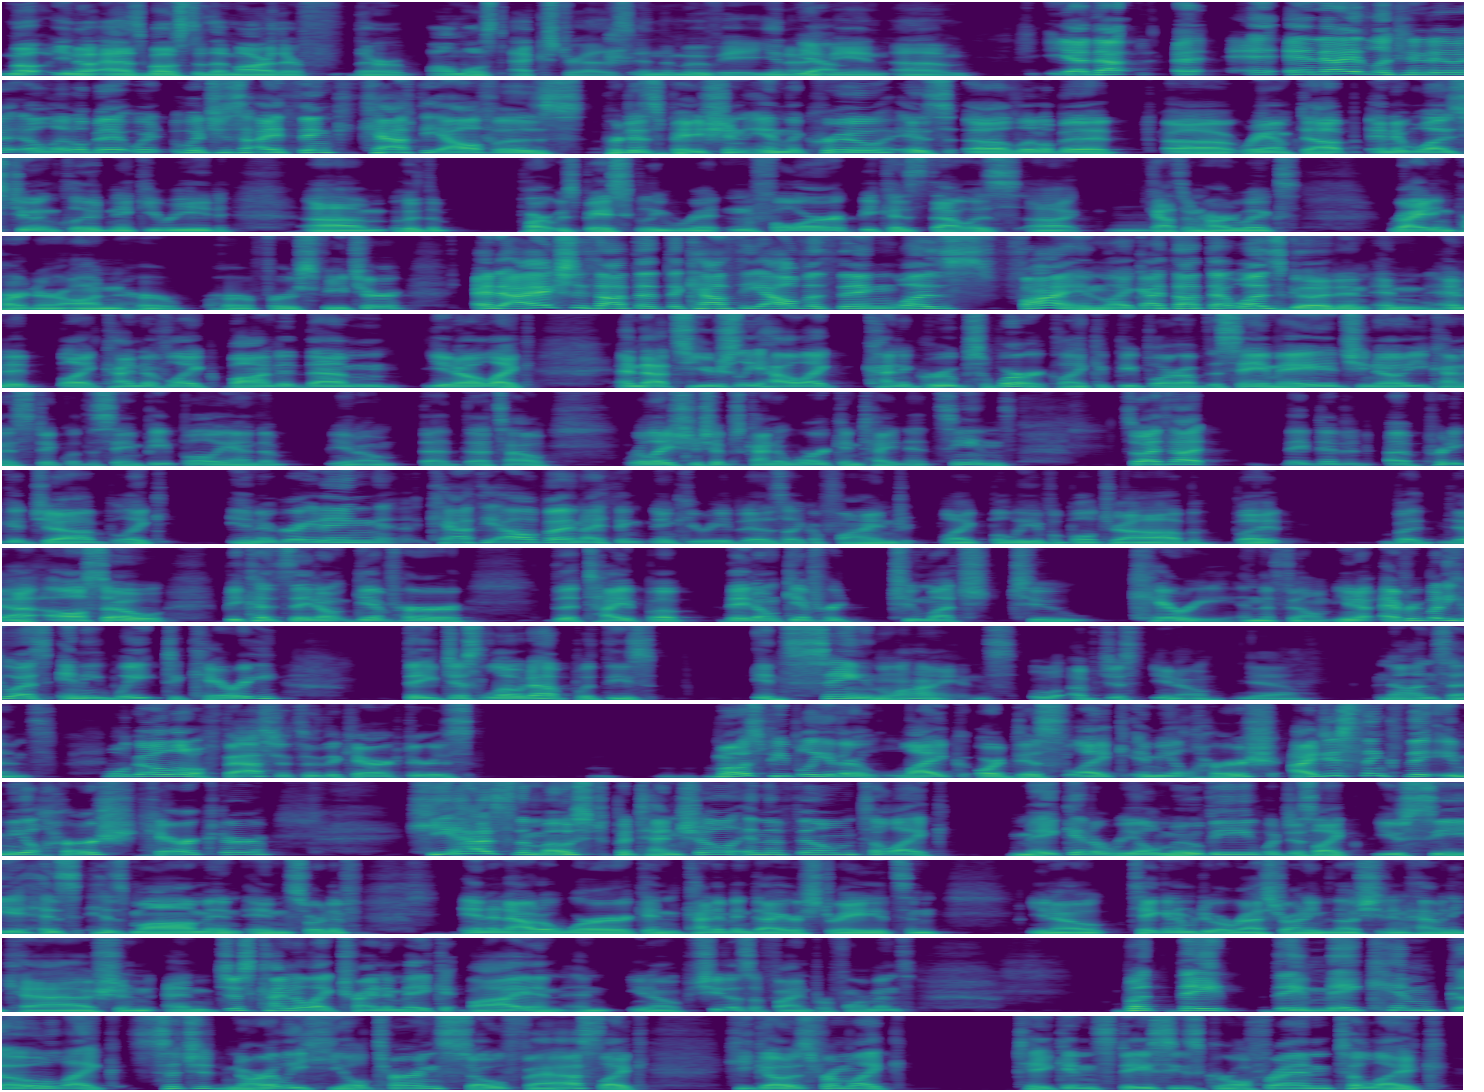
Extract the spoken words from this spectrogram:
mo- you know as most of them are they're they're almost extras in the movie you know what i mean um Yeah, that uh, and I looked into it a little bit, which, which is I think Kathy Alva's participation in the crew is a little bit uh, ramped up, and it was to include Nikki Reed, um, who the part was basically written for because that was uh, Mm. Catherine Hardwicke's writing partner on her her first feature. And I actually thought that the Kathy Alva thing was fine. Like I thought that was good and and and it like kind of like bonded them, you know, like and that's usually how like kind of groups work. Like if people are of the same age, you know, you kind of stick with the same people, you end up, you know, that that's how relationships kind of work in tight-knit scenes. So I thought they did a pretty good job like integrating Kathy Alva and I think Nikki Reed does like a fine like believable job, but but Yeah. uh, also because they don't give her the type of they don't give her too much to carry in the film. You know, everybody who has any weight to carry, they just load up with these insane lines of just, you know, yeah. nonsense. We'll go a little faster through the characters. Most people either like or dislike Emile Hirsch. I just think the Emile Hirsch character, he has the most potential in the film to like make it a real movie, which is like you see mm-hmm. his his mom in in sort of in and out of work and kind of in dire straits and you know, taking him to a restaurant even though she didn't have any cash and and just kind of like trying to make it by and and you know, she does a fine performance. But they they make him go like such a gnarly heel turn so fast. Like he goes from like taking Stacy's girlfriend to like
